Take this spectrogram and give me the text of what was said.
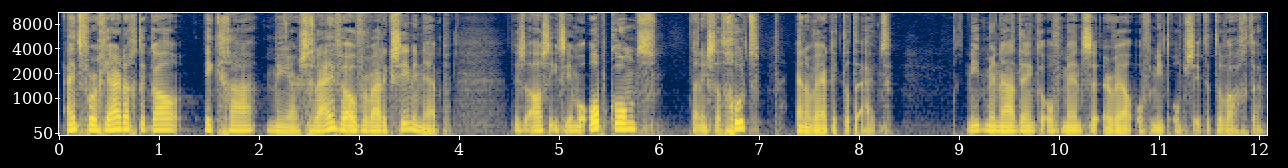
Eind vorig jaar dacht ik al, ik ga meer schrijven over waar ik zin in heb. Dus als iets in me opkomt, dan is dat goed en dan werk ik dat uit. Niet meer nadenken of mensen er wel of niet op zitten te wachten.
